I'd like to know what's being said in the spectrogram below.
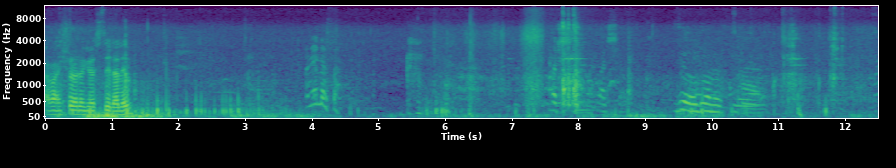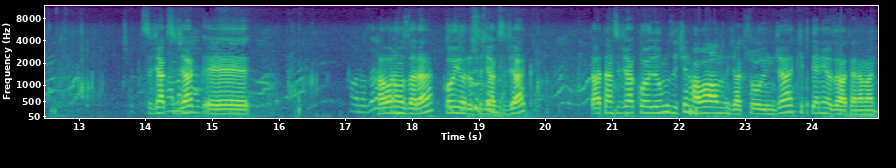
Hemen şöyle gösterelim sıcak sıcak e, Kavanozlara kavanozlara koyuyoruz Kit- sıcak kitleniyor. sıcak. Zaten sıcak koyduğumuz için hava almayacak soğuyunca kilitleniyor zaten hemen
